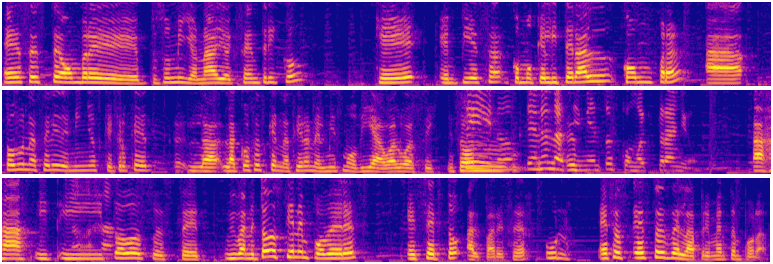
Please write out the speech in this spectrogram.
Es este hombre, pues un millonario excéntrico, que empieza, como que literal compra a toda una serie de niños que creo que eh, la, la cosa es que nacieron el mismo día o algo así. Son- sí, ¿no? Tienen nacimientos como extraños. Ajá, y, y Ajá. todos, este, y bueno, todos tienen poderes, excepto, al parecer, uno. Eso es- esto es de la primera temporada.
